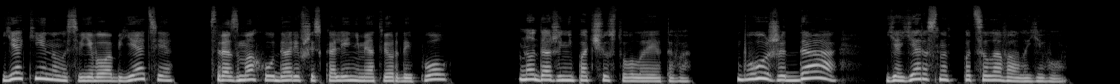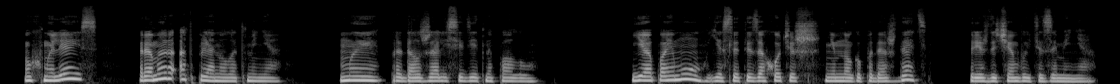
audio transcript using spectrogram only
Я кинулась в его объятия, с размаху ударившись коленями о твердый пол, но даже не почувствовала этого. «Боже, да!» Я яростно поцеловала его. Ухмыляясь, Ромеро отпрянул от меня. Мы продолжали сидеть на полу. «Я пойму, если ты захочешь немного подождать, прежде чем выйти за меня.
